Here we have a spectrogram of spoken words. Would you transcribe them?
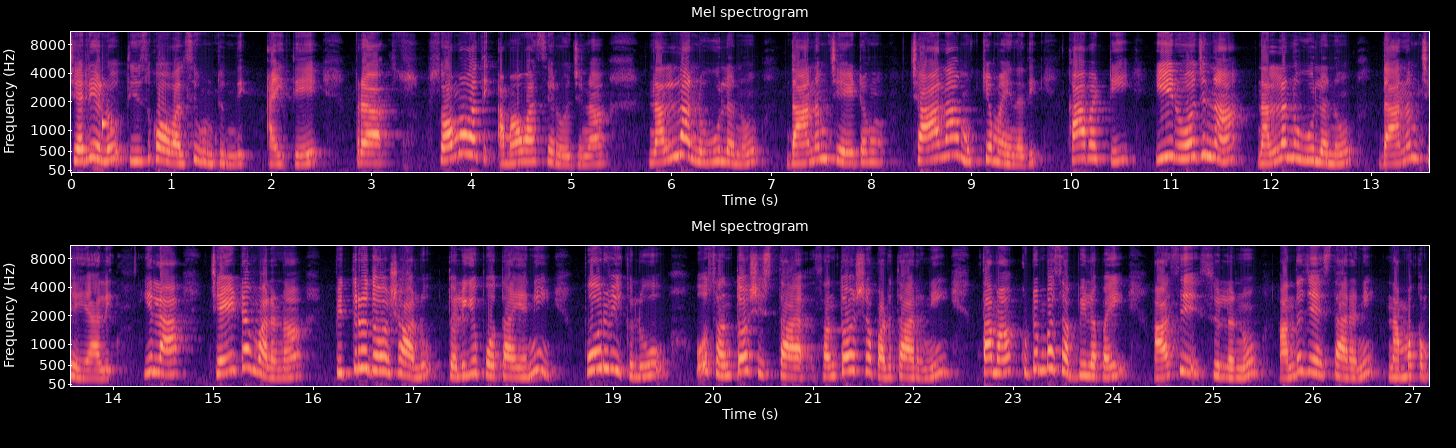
చర్యలు తీసుకోవాల్సి ఉంటుంది. అయితే ప్ర సోమవతి అమావాస్య రోజున నల్ల నువ్వులను దానం చేయటం చాలా ముఖ్యమైనది. కాబట్టి ఈ రోజున నల్ల నువ్వులను దానం చేయాలి. ఇలా చేయటం వలన పితృదోషాలు తొలగిపోతాయని పూర్వీకులు సంతోషిస్తా సంతోషపడతారని తమ కుటుంబ సభ్యులపై ఆశీస్సులను అందజేస్తారని నమ్మకం.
